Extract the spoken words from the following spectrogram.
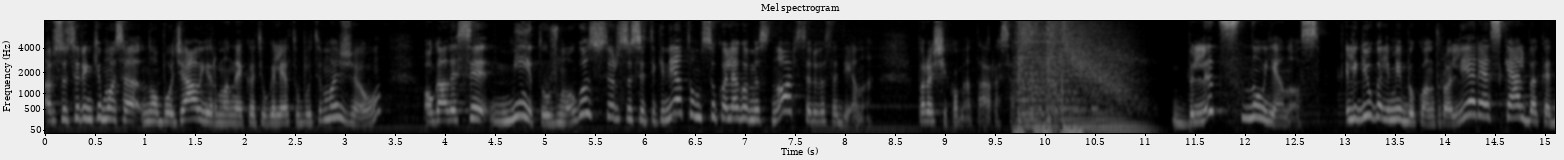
Ar susirinkimuose nuobodžiauji ir manai, kad jų galėtų būti mažiau? O gal esi mytų žmogus ir susitikinėtum su kolegomis nors ir visą dieną? Parašyk komentaruose. Blitz naujienos. Lygių galimybių kontrolierė skelbia, kad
